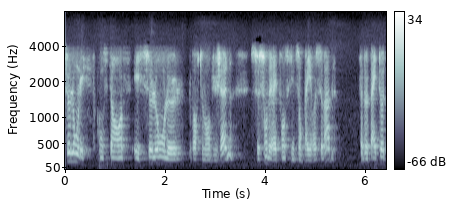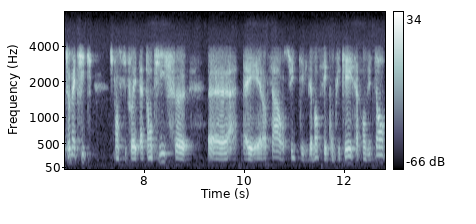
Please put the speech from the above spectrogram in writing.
selon les circonstances et selon le comportement du jeune, ce sont des réponses qui ne sont pas irrecevables. Ça ne peut pas être automatique. Je pense qu'il faut être attentif. Euh, euh, et alors ça, ensuite, évidemment, c'est compliqué, ça prend du temps.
